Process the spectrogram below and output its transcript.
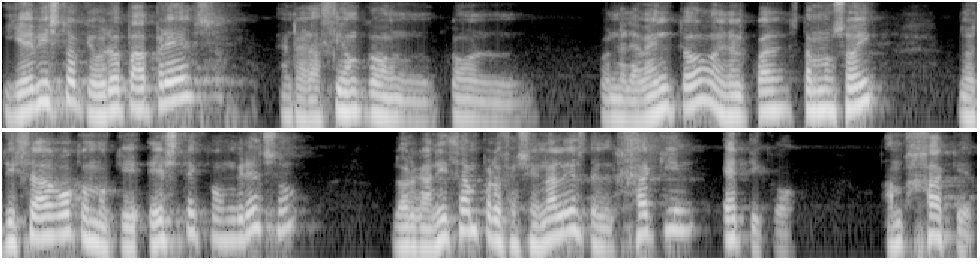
Y he visto que Europa Press, en relación con, con el evento en el cual estamos hoy, nos dice algo como que este congreso lo organizan profesionales del hacking ético. I'm hacked.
